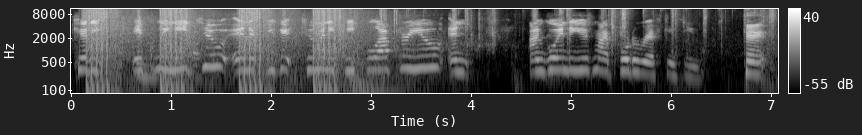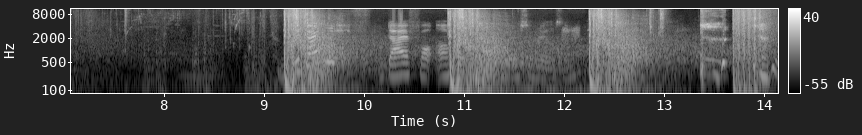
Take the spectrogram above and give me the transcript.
Kitty, if we need to, and if you get too many people after you, and I'm going to use my Port-a-Rift with you. Okay. Did I just die fall off? Okay, there's somebody else. in.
